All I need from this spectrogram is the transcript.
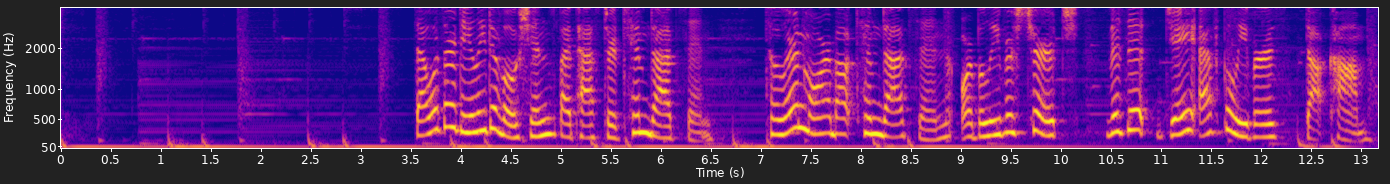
That was our daily devotions by Pastor Tim Dodson. To learn more about Tim Dodson or Believers Church, visit jfbelievers.com.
